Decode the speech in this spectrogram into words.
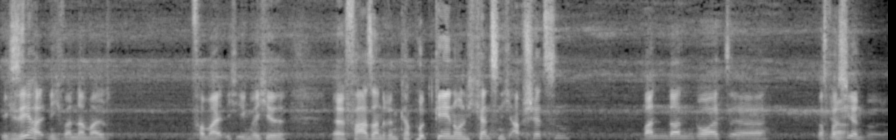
Ich sehe halt nicht, wann da mal vermeintlich irgendwelche äh, Fasern drin kaputt gehen und ich kann es nicht abschätzen, wann dann dort äh, was Ja. passieren würde.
